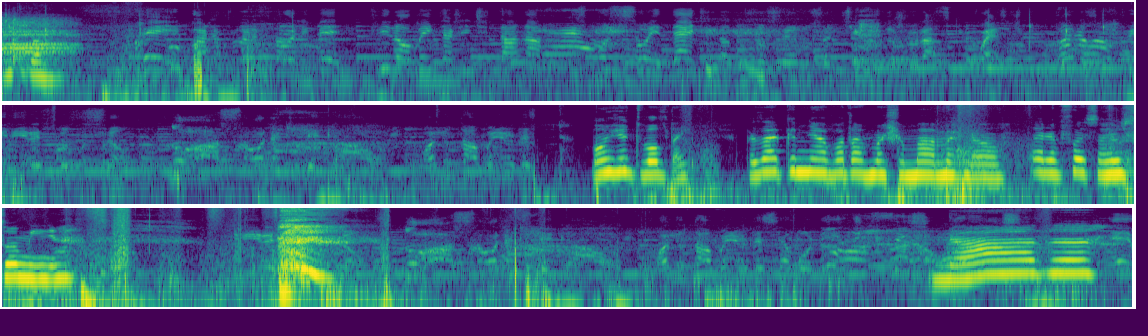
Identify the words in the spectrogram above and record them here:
Muito bom. Gente tá na exposição inédita dos oceanos antigos do Jurassic Quest. Vamos conferir a exposição. Nossa, olha que legal. Olha o tamanho desse Bom, gente, voltei. Apesar que a minha avó estava-me a chamar, mas não. Era, foi só emoção minha. Nossa, olha que legal. Olha o tamanho desse amonite. Nada. É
